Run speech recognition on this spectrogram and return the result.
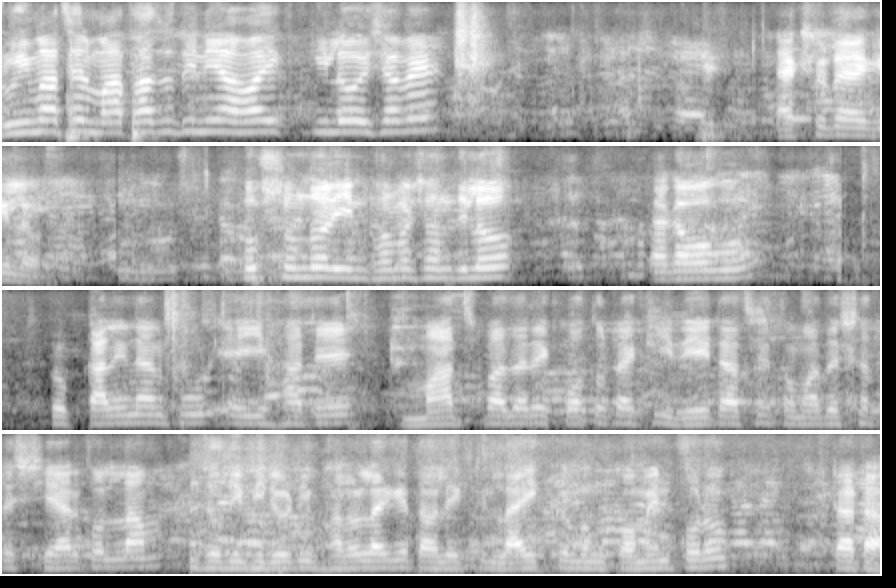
রুই মাছের মাথা যদি নেওয়া হয়, কিলো হিসাবে? একশো টাকা কিলো। খুব সুন্দর ইনফরমেশন দিল কাকাবাবু। তো কালিনানপুর এই হাটে মাছ বাজারে কতটা কি রেট আছে তোমাদের সাথে শেয়ার করলাম। যদি ভিডিওটি ভালো লাগে তাহলে একটি লাইক এবং কমেন্ট করো। টাটা।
